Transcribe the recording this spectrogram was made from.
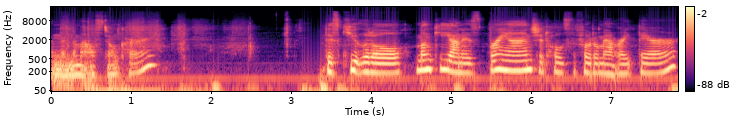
And then the milestone card. This cute little monkey on his branch. It holds the photo mat right there.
